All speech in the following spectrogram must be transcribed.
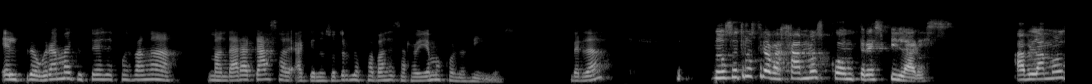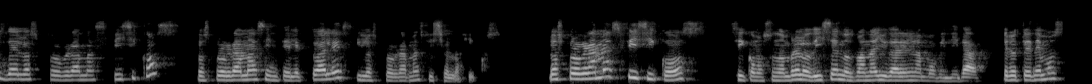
el programa que ustedes después van a mandar a casa a que nosotros los papás desarrollemos con los niños, ¿verdad? Nosotros trabajamos con tres pilares. Hablamos de los programas físicos, los programas intelectuales y los programas fisiológicos. Los programas físicos, sí, como su nombre lo dice, nos van a ayudar en la movilidad, pero tenemos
